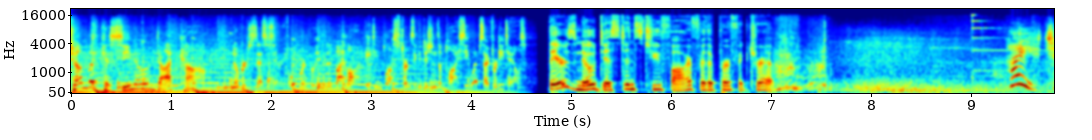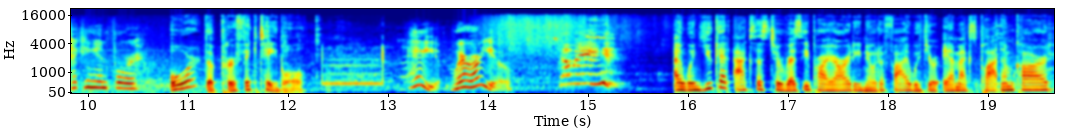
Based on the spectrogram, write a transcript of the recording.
ChumbaCasino.com. No purchase necessary. Full prohibited by law. 18 plus terms and conditions apply. See website for details. There's no distance too far for the perfect trip. Hi, checking in for. Or the perfect table. Hey, where are you? Coming! And when you get access to Resy Priority Notify with your Amex Platinum card.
